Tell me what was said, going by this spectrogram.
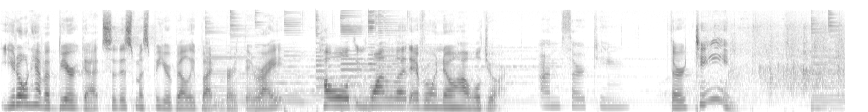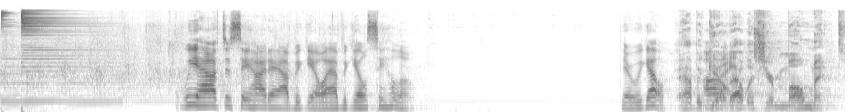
you don't have a beer gut, so this must be your belly button birthday, right? How old? You want to let everyone know how old you are? I'm 13. 13. We have to say hi to Abigail. Abigail, say hello. There we go. Abigail, right. that was your moment.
